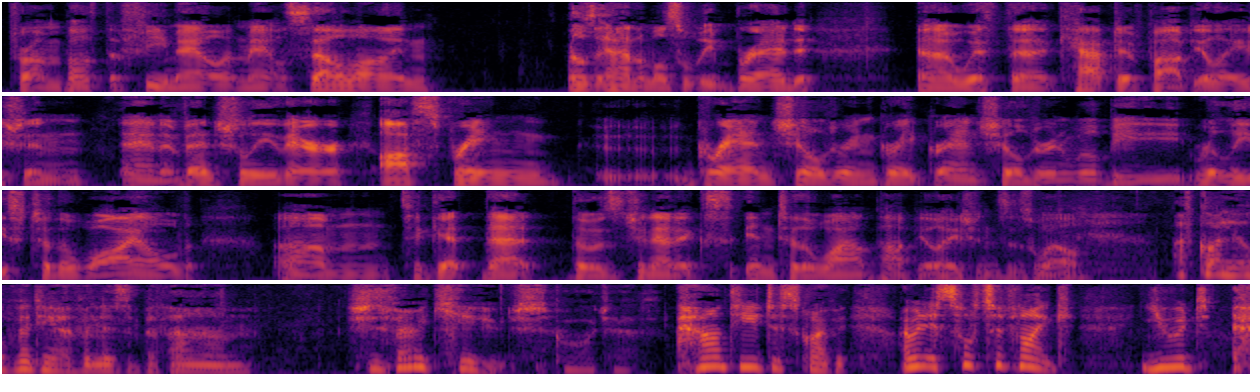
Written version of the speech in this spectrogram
from both the female and male cell line, those animals will be bred uh, with the captive population, and eventually their offspring, uh, grandchildren, great grandchildren will be released to the wild um, to get that those genetics into the wild populations as well. I've got a little video of Elizabeth Ann. She's very cute. Gorgeous. How do you describe it? I mean, it's sort of like you would.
